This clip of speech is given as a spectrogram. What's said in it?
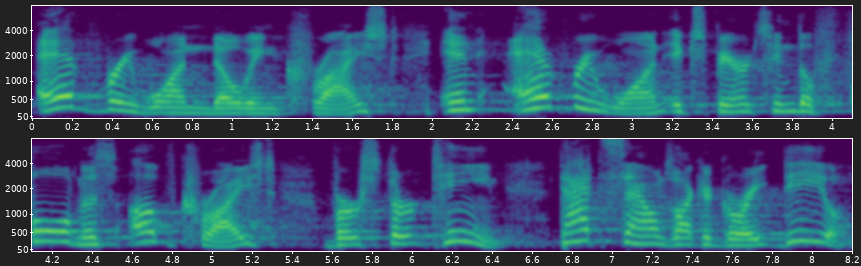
everyone knowing Christ, and everyone experiencing the fullness of Christ. Verse 13. That sounds like a great deal.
